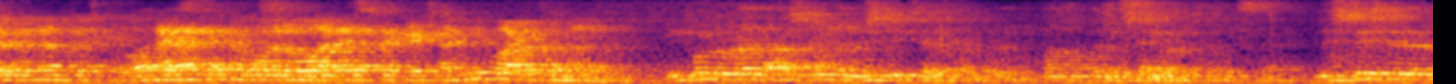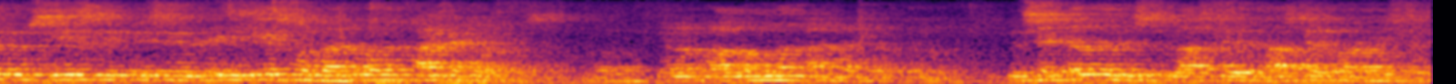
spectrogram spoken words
paracetamol ORS packets అన్ని వాడుతున్నారు. ఇంకోటి కూడా లాస్ట్ టైం లిస్ట్ ఇచ్చారు సార్. మాకు ఒక లిస్ట్ ఇవ్వాలి లిస్ట్ ఇచ్చారు మేము సీఎస్ చెప్పేసి అంటే ఇన్ కేసు వాళ్ళ వాళ్ళు కాంటాక్ట్ అవుతారు సార్ ఏమైనా ప్రాబ్లమ్ ఉన్నా కాంటాక్ట్ అవుతారు మీరు centre list last year last year బాగా చేశారు.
